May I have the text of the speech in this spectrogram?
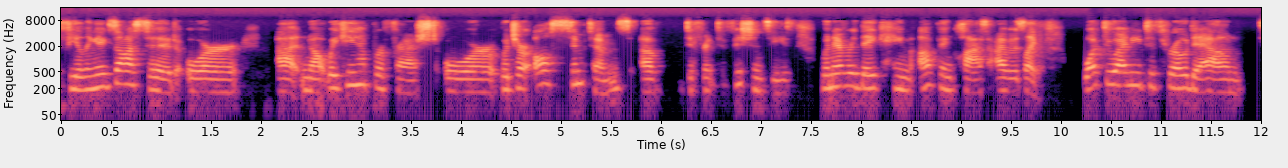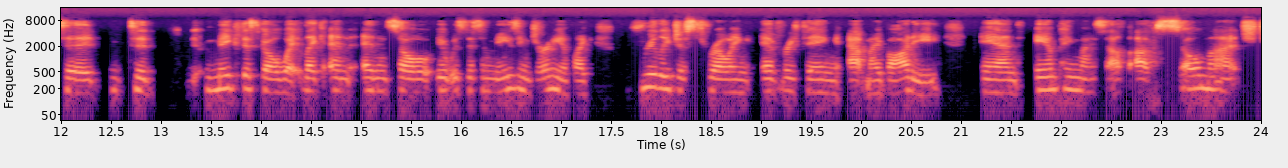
feeling exhausted or uh, not waking up refreshed, or which are all symptoms of different deficiencies. Whenever they came up in class, I was like, what do I need to throw down to to make this go away? Like and and so it was this amazing journey of like really just throwing everything at my body and amping myself up so much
